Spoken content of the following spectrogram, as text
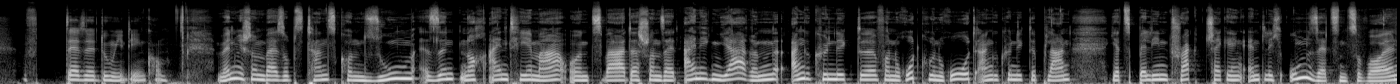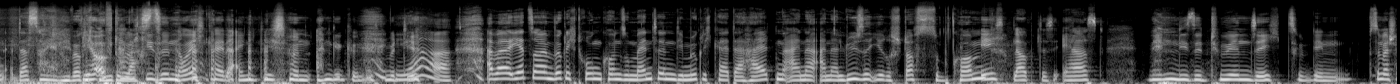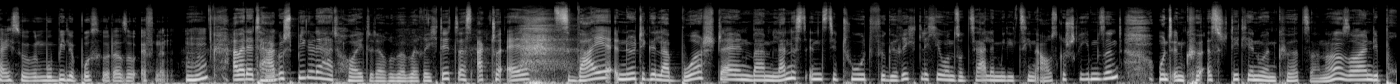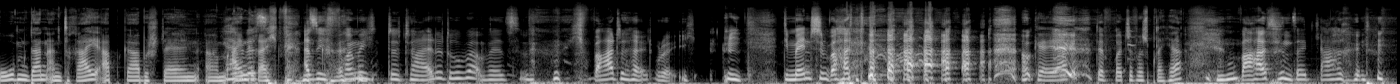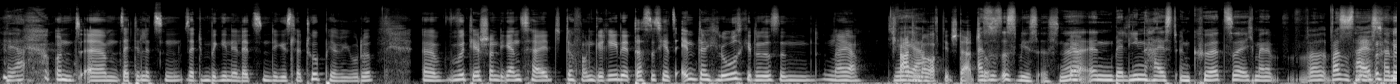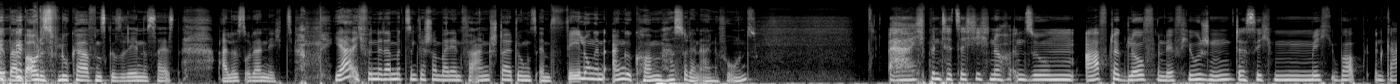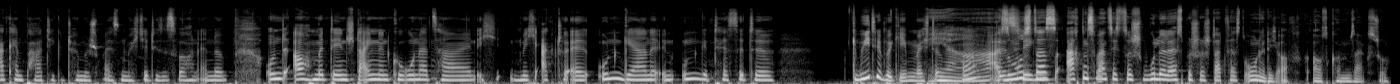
sehr, sehr dumme Ideen kommen. Wenn wir schon bei Substanzkonsum sind, noch ein Thema und zwar das schon seit einigen Jahren angekündigte, von Rot-Grün-Rot angekündigte Plan, jetzt Berlin Truck Checking endlich umsetzen zu wollen. Das soll ja wirklich Wie oft habe ich diese Neuigkeit eigentlich schon angekündigt mit dir? Ja, aber jetzt sollen wirklich Drogenkonsumentinnen die Möglichkeit erhalten, eine Analyse ihres Stoffs zu bekommen. Ich glaube das erst, wenn diese Türen sich zu den, sind wahrscheinlich so mobile Busse oder so, öffnen. Mhm. Aber der Tagesspiegel, der hat heute darüber berichtet, dass aktuell zwei nötige Laborstellen beim Landesinstitut für gerichtliche und soziale Medizin ausgeschrieben sind. Und in, es steht hier nur in Kürze, ne, sollen die Proben dann an drei Abgabestellen ähm, ja, eingereicht das, werden. Also ich freue mich total darüber, aber jetzt, ich warte halt, oder ich, die Menschen warten. okay, ja, der freudsche Versprecher. Mhm. Warten seit Jahren Jahren. Ja. Und ähm, seit, der letzten, seit dem Beginn der letzten Legislaturperiode äh, wird ja schon die ganze Zeit davon geredet, dass es jetzt endlich losgeht und es sind, naja, ich warte ja, ja. noch auf den Start. Also es ist, wie es ist. Ne? Ja. In Berlin heißt in Kürze, ich meine, was es heißt, haben wir beim Bau des Flughafens gesehen. Es heißt alles oder nichts. Ja, ich finde, damit sind wir schon bei den Veranstaltungsempfehlungen angekommen. Hast du denn eine für uns? Ah, ich bin tatsächlich noch in so einem Afterglow von der Fusion, dass ich mich überhaupt in gar kein Partygetümmel schmeißen möchte dieses Wochenende. Und auch mit den steigenden Corona-Zahlen, ich mich aktuell ungerne in ungetestete Gebiete begeben möchte. Ja, ja? also muss das 28. schwule lesbische Stadtfest ohne dich auf, auskommen, sagst du?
